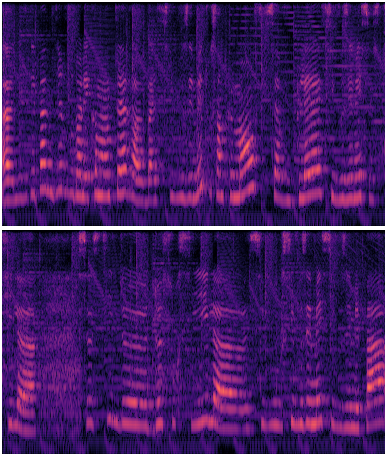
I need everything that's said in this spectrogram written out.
Euh, n'hésitez pas à me dire vous dans les commentaires euh, bah, si vous aimez tout simplement, si ça vous plaît, si vous aimez ce style... Euh, ce style de, sourcils, si, vous, aimez, si vous aimez pas,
